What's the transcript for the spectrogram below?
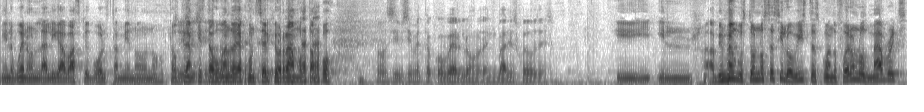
en- bueno, en la Liga de Básquetbol también. No, no, no Sí, crean sí, que sí, está jugando no. allá con Sergio Ramos tampoco. No, sí, sí me tocó verlo en varios juegos de eso. Y, y a mí me gustó, no sé si lo viste, cuando fueron los Mavericks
